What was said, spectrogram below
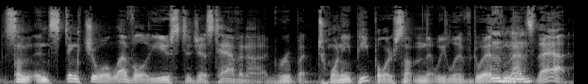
some instinctual level used to just having a group of 20 people or something that we lived with and that's that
